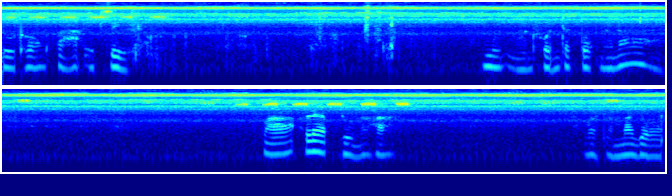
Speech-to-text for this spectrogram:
ดูท้องฟ้าเอฟซีมืดเหมือนฝนจะตกเลยนะฟ้าแลบอยู่นะคะ ว่าจะมาหยอด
